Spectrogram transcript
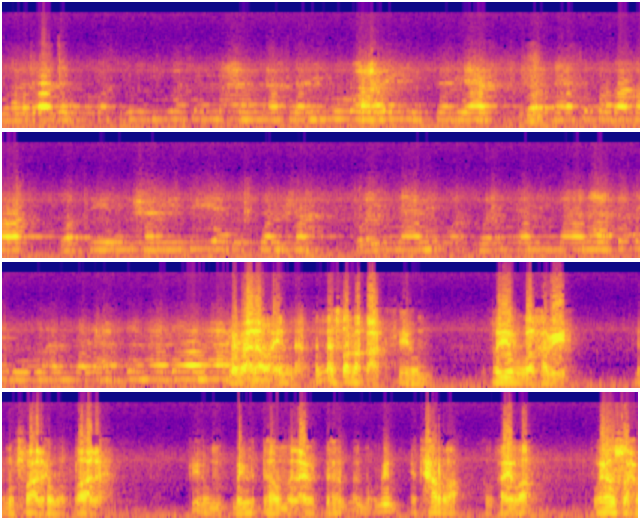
وأجاز ابن مسعود وسلمان الأكل منه وعليه التبعة والناس طبقات والدين الحنيفية السمحة وإنا من وإن مما نعتقد أن العبد ما دام على وإن الناس طبقات فيهم الطيب والخبيث فيهم الصالح والطالح فيهم من يتهم ومن لا يتهم المؤمن يتحرى الخير وينصح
